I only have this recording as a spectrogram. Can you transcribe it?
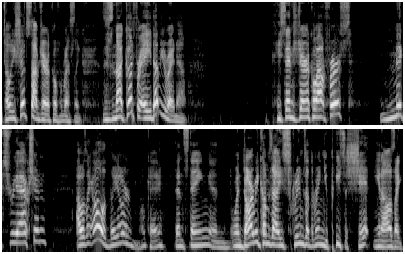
Tony should stop Jericho from wrestling. This is not good for AEW right now. He sends Jericho out first. Mixed reaction. I was like, oh, they are okay. Then Sting and when Darby comes out, he screams at the ring, "You piece of shit!" You know, I was like,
